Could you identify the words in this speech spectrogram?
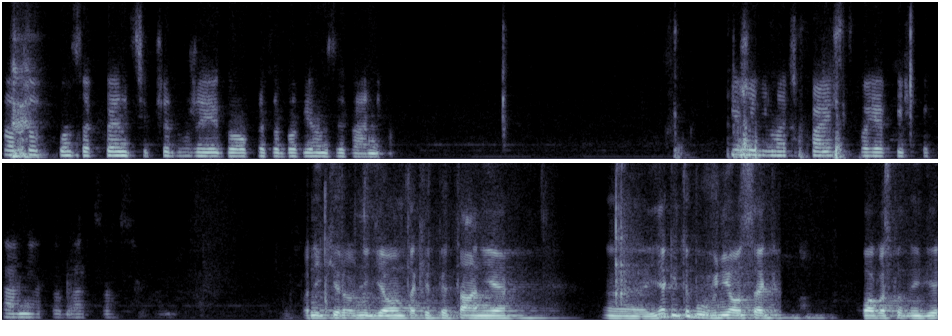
a to w konsekwencji przedłuży jego okres obowiązywania. Jeżeli macie Państwo jakieś pytania, to bardzo Panie kierownik, ja mam takie pytanie. E, jaki to był wniosek koła gospodyń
